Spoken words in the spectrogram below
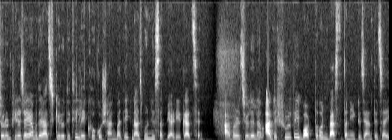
চলুন ফিরে যাই আমাদের আজকের অতিথি লেখক ও সাংবাদিক নাজমুন্নেসা পিয়ারির কাছে। আবারও চলে এলাম আড্ডার শুরুতেই বর্তমান ব্যস্ততা নিয়ে একটু জানতে চাই।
